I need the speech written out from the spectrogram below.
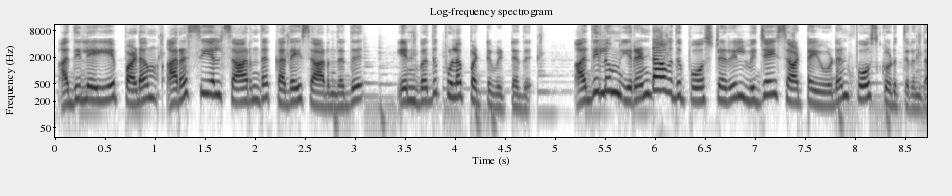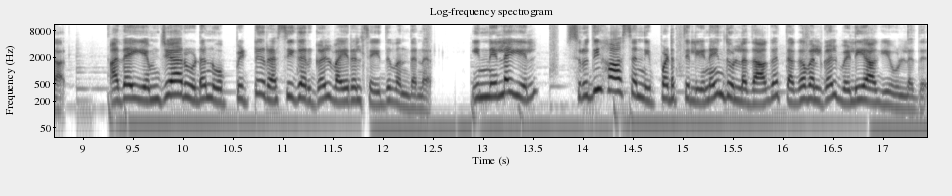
அதிலேயே படம் அரசியல் சார்ந்த கதை சார்ந்தது என்பது புலப்பட்டுவிட்டது. அதிலும் இரண்டாவது போஸ்டரில் விஜய் சாட்டையுடன் போஸ் கொடுத்திருந்தார். அதை எம்ஜிஆருடன் ஒப்பிட்டு ரசிகர்கள் வைரல் செய்து வந்தனர். இந்நிலையில் ஸ்ருதிஹாசன் இப்படத்தில் இணைந்துள்ளதாக தகவல்கள் வெளியாகியுள்ளது.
